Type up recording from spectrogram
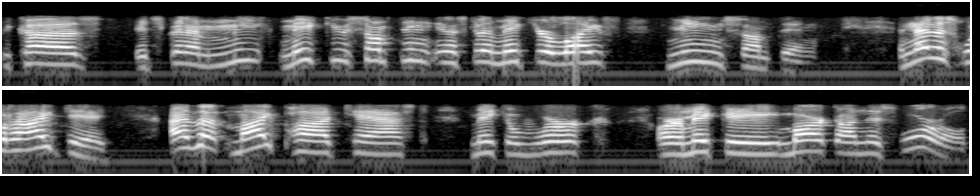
because it's going to make you something and it's going to make your life mean something. And that is what I did. I let my podcast make a work or make a mark on this world.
